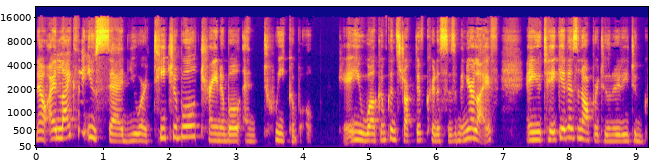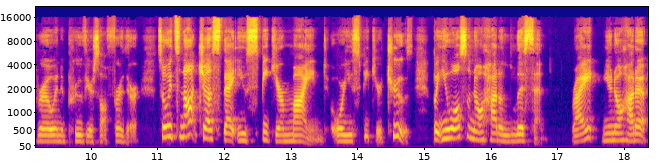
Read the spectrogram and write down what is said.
Now, I like that you said you are teachable, trainable, and tweakable. Okay, you welcome constructive criticism in your life and you take it as an opportunity to grow and improve yourself further. So it's not just that you speak your mind or you speak your truth, but you also know how to listen, right? You know how to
